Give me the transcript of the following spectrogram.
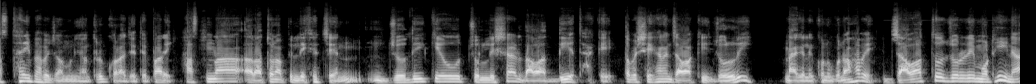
অস্থায়ীভাবে জন্ম নিয়ন্ত্রণ করা যেতে পারে। হাসনা রতন আপনি লিখেছেন, যদি কেউ চল্লিশার দাওয়াত দিয়ে থাকে, তবে সেখানে যাওয়া কি জরুরি? না গেলে কোনো গুণা হবে? যাওয়া তো জরুরি মোটেই না,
